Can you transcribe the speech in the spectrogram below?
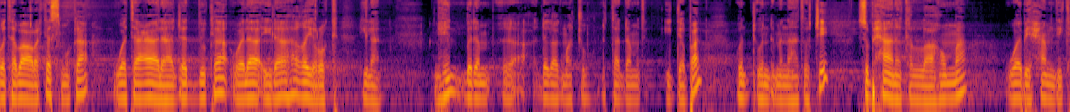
وتبارك اسمك وتعالى جدك ولا إله غيرك ይላል ይህን በደንብ ደጋግማችሁ ልታዳምጥ ይገባል ወንድ ወንድምና እህቶቼ سبحانك اللهم وبحمدك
